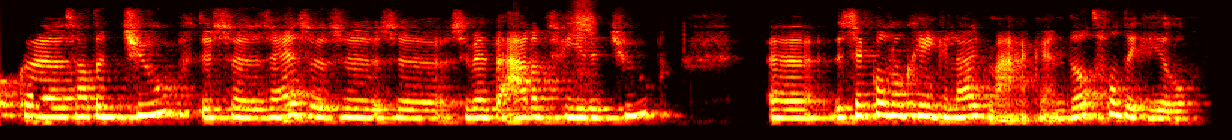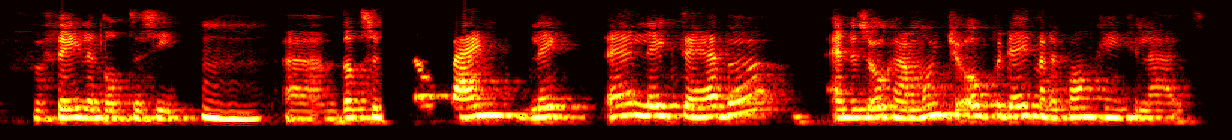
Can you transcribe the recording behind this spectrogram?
ook uh, ze had een tube, dus ze, ze, ze, ze, ze werd beademd via de tube. dus zij kon ook geen geluid maken. En dat vond ik heel vervelend om te zien. Hmm. Ehm, dat ze pijn bleek, hè, leek te hebben. En dus ook haar mondje open deed, maar er kwam geen geluid.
